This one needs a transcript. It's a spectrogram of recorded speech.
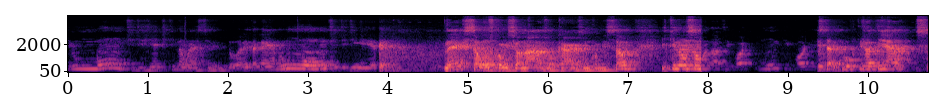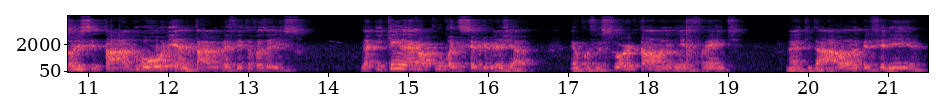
tem um monte de gente que não é servidora e está ganhando um monte de dinheiro, né, que são os comissionados ou cargos em comissão, e que não são mandados embora, muito embora o Ministério Público já tenha solicitado ou orientado o prefeito a fazer isso. Né? E quem leva a culpa de ser privilegiado? É o professor que está lá na linha de frente, né, que dá aula na periferia,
